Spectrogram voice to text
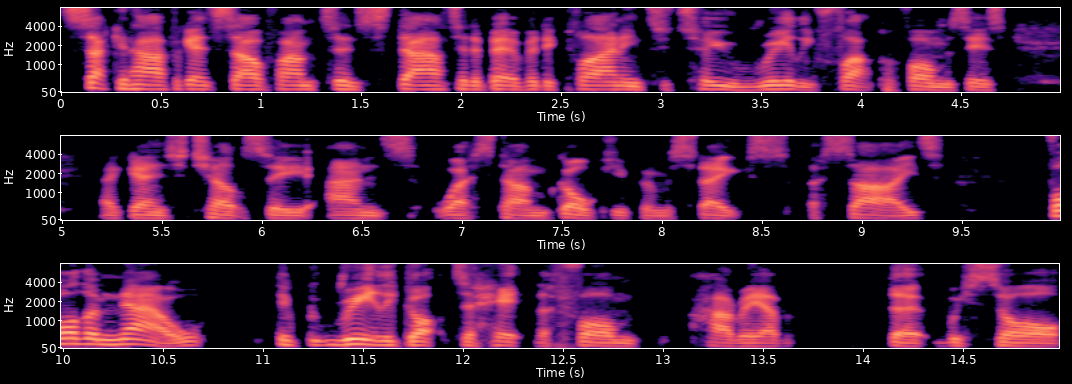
Second half against Southampton started a bit of a decline into two really flat performances against Chelsea and West Ham, goalkeeper mistakes aside. For them now, they've really got to hit the form, Harry, that we saw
